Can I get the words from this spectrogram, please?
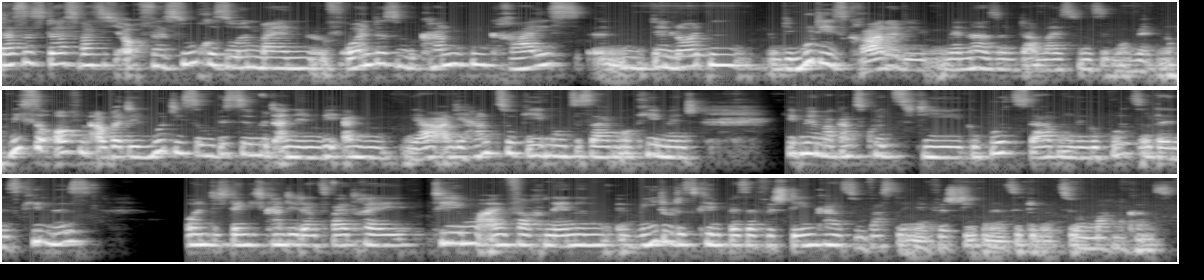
das ist das, was ich auch versuche, so in meinen Freundes- und Bekanntenkreis, den Leuten, die Muttis gerade, die Männer sind da meistens im Moment noch nicht so offen, aber den Muttis so ein bisschen mit an, den, an, ja, an die Hand zu geben und zu sagen, okay, Mensch, gib mir mal ganz kurz die Geburtsdaten und den Geburtsort deines Kindes und ich denke, ich kann dir dann zwei, drei Themen einfach nennen, wie du das Kind besser verstehen kannst und was du in den verschiedenen Situationen machen kannst.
